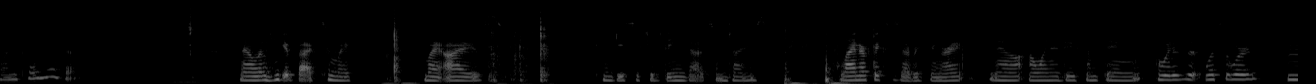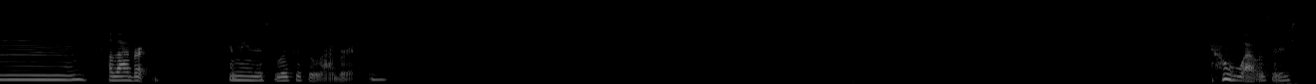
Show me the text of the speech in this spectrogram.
want to play makeup. Now let me get back to my my eyes. Can be such a dingbat sometimes. Liner fixes everything, right? Now I want to do something, what is it? What's the word? Mm, elaborate. I mean, this look is elaborate. wowzers.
